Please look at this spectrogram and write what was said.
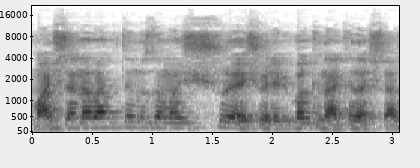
Maçlarına baktığımız zaman şuraya şöyle bir bakın arkadaşlar.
